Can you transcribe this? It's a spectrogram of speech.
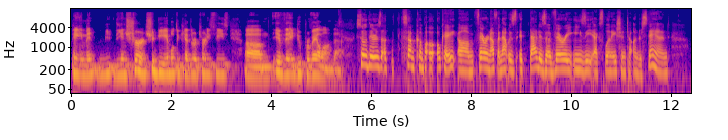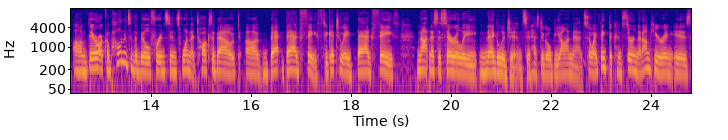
payment, the insured, should be able to get their attorney's fees um, if they do prevail on that. So there's a, some comp- okay, um, fair enough, and that was it, that is a very easy explanation to understand. Um, there are components of the bill, for instance, one that talks about uh, ba- bad faith. To get to a bad faith, not necessarily negligence. It has to go beyond that. So I think the concern that I'm hearing is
